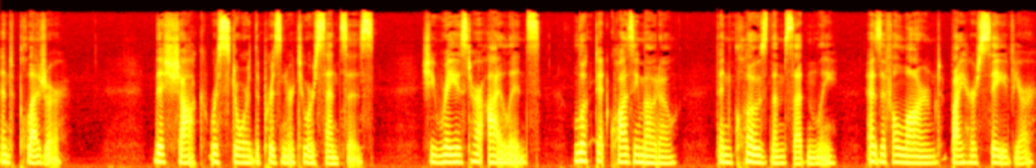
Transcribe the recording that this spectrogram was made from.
and pleasure. This shock restored the prisoner to her senses. She raised her eyelids, looked at Quasimodo, then closed them suddenly, as if alarmed by her savior.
